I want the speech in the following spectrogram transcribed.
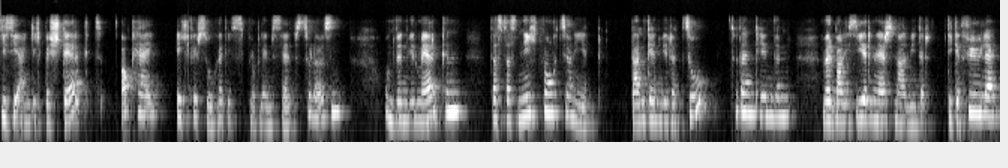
die sie eigentlich bestärkt, okay, ich versuche dieses Problem selbst zu lösen. Und wenn wir merken, dass das nicht funktioniert, dann gehen wir dazu, zu den Kindern, verbalisieren erstmal wieder die Gefühle,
